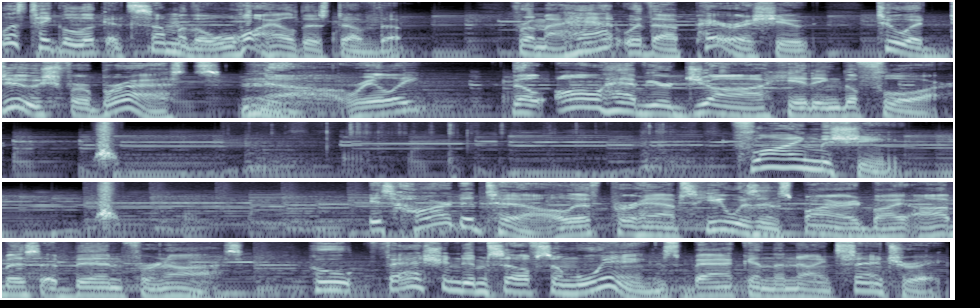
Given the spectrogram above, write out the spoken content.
Let's take a look at some of the wildest of them. From a hat with a parachute to a douche for breasts. No, really? They'll all have your jaw hitting the floor. Flying machine. It's hard to tell if perhaps he was inspired by Abbas ibn Firnas, who fashioned himself some wings back in the 9th century.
